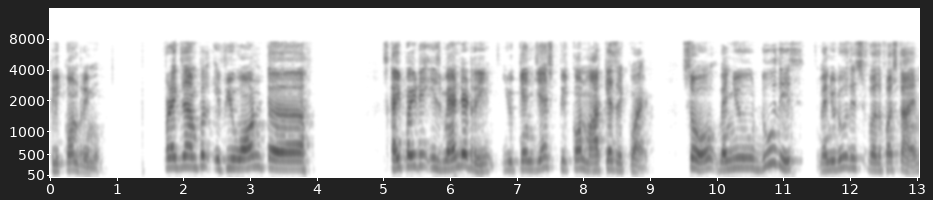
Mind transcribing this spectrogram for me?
click on remove. For example if you want uh, Skype ID is mandatory, you can just click on mark as required. So when you do this, when you do this for the first time,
